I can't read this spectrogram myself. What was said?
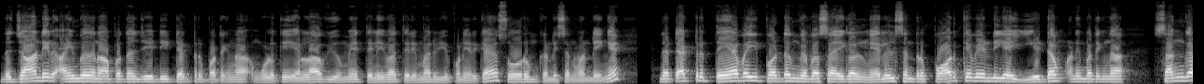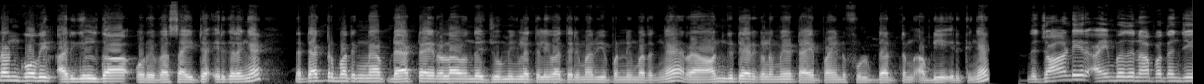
இந்த ஜாண்டீர் ஐம்பது நாற்பத்தஞ்சு டி பார்த்தீங்கன்னா உங்களுக்கு எல்லா வியூமே தெளிவாக தெரியுமா ரிவ்யூ பண்ணியிருக்கேன். ஷோரூம் கண்டிஷன் வண்டிங்க. இந்த டிராக்டர் தேவைப்படும் விவசாயிகள் நேரில் சென்று பார்க்க வேண்டிய இடம் அப்படின்னு பார்த்தீங்கன்னா சங்கரன் கோவில் அருகில் தான் ஒரு விவசாயிட்ட இருக்குதுங்க. இந்த டிராக்டர் பார்த்தீங்கன்னா பேக் டயரெல்லாம் வந்து ஜூமிங்கில் தெளிவாக தெரியுமா வியூ பண்ணி பார்த்துங்க நான்கு டயர்களுமே டயர் பாயிண்ட் ஃபுல் டட்டன் அப்படியே இருக்குங்க. இந்த ஜாண்டீர் ஐம்பது நாற்பத்தஞ்சு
